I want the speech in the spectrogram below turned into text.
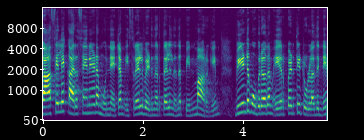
ഗാസയിലെ കരസേനയുടെ മുന്നേറ്റം ഇസ്രായേൽ വെടിനിർത്തലിൽ നിന്ന് പിന്മാറുകയും വീണ്ടും ഉപരോധം ഏർപ്പെടുത്തിയിട്ടുള്ളതിന്റെ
